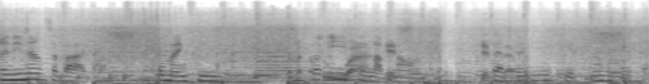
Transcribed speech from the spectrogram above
อันนี้นั่งสบายกว่าประมาณคือแต่มันต้อเก้างดูอี้ว่าสำหรับเก็บนอนเก็บแต่แล้วเต็นท์นี่เก็บน่าจะเก็บได้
